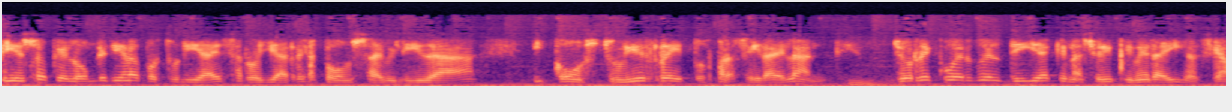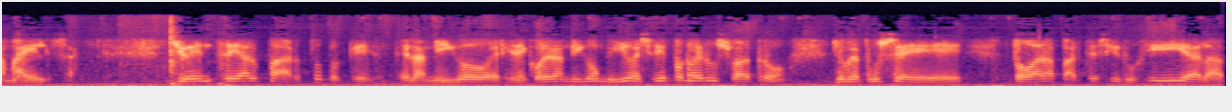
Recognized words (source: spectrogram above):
pienso que el hombre tiene la oportunidad de desarrollar responsabilidad y construir retos para seguir adelante. Yo recuerdo el día que nació mi primera hija, que se llama Elsa. Yo entré al parto porque el amigo, el ginecólogo era amigo mío, en ese tiempo no era usual, pero yo me puse toda la parte de cirugía, la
